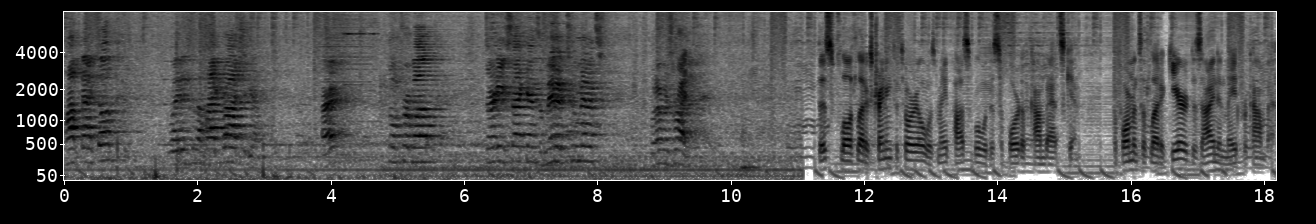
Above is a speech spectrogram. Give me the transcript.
pop back up, right into the high crotch again. All right, going for about 30 seconds, a minute, two minutes, whatever's right. This Flow Athletics training tutorial was made possible with the support of Combat Skin, performance athletic gear designed and made for combat.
